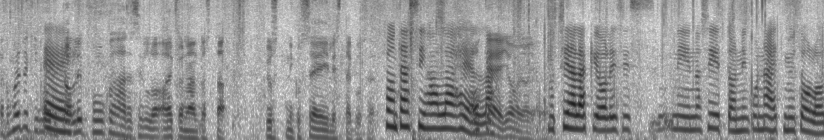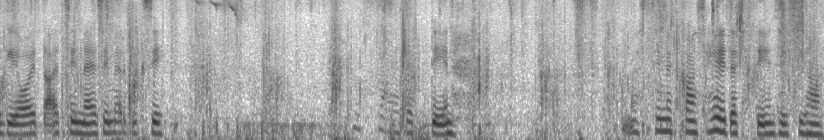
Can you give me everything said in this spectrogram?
Ja kun jotenkin mietin, puhukohan se silloin aikanaan tosta just niinku seilistä, kun se... Se on tässä ihan lähellä. Okei, joo, joo, joo. Mutta sielläkin oli siis, niin no siitä on niinku näitä mytologioita, että sinne esimerkiksi lähetettiin, mä sinne kanssa heitettiin siis ihan,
